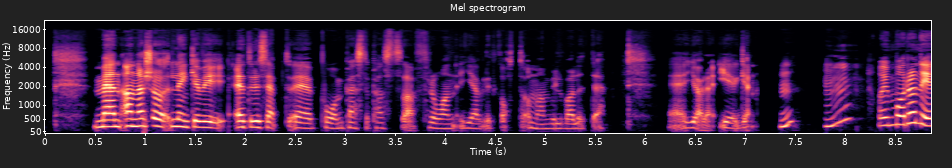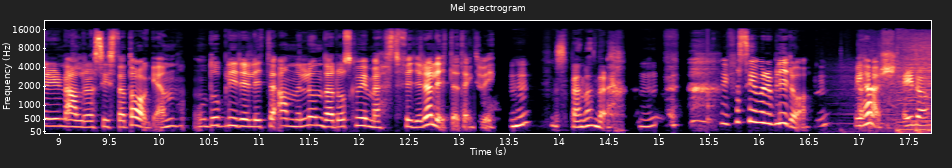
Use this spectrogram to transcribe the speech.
Men annars så länkar vi ett recept eh, på en pestopasta från Jävligt Gott om man vill vara lite, eh, göra egen. Mm. Mm. Och imorgon är det den allra sista dagen och då blir det lite annorlunda. Då ska vi mest fira lite tänkte vi. Mm. Spännande. Mm. Vi får se vad det blir då. Mm. Vi hörs. Hej då.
